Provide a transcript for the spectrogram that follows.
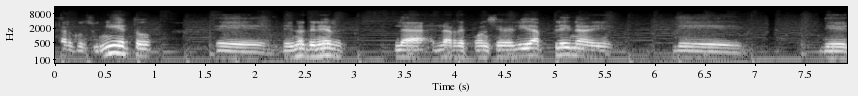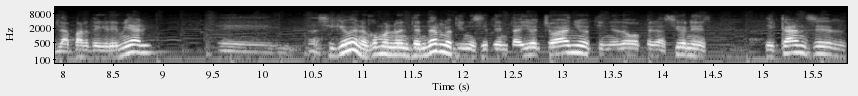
estar con su nieto, de no tener la, responsabilidad plena de, la parte gremial. Eh, así que bueno, ¿cómo no entenderlo? Tiene 78 años, tiene dos operaciones de cáncer,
